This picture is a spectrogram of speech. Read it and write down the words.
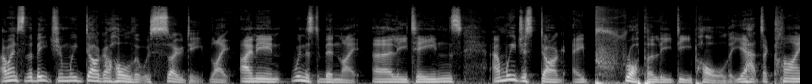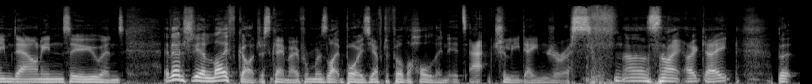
I went to the beach and we dug a hole that was so deep. Like, I mean, we must have been like early teens, and we just dug a properly deep hole that you had to climb down into. And eventually, a lifeguard just came over and was like, Boys, you have to fill the hole in. It's actually dangerous. I was like, Okay. But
